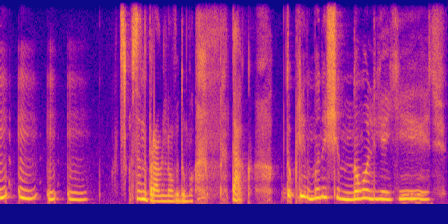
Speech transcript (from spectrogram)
М-м, м-м. Все неправильно видумала. Так, то блін, у мене ще ноль яєць,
